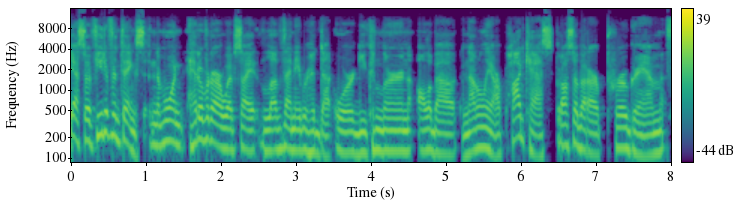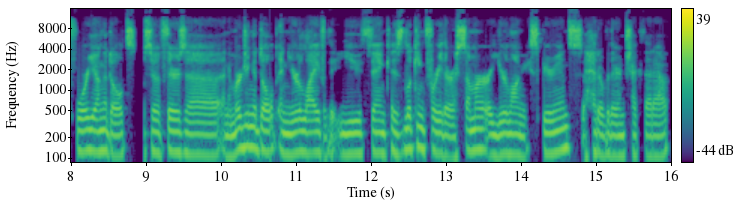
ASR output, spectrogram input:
Yeah, so a few different things. Number one, head over to our website, lovethyneighborhood.org. You can learn all about not only our podcast, but also about our program for young adults. So if there's a, an emerging adult in your life that you think is looking for either a summer or year long experience, head over there and check that out.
